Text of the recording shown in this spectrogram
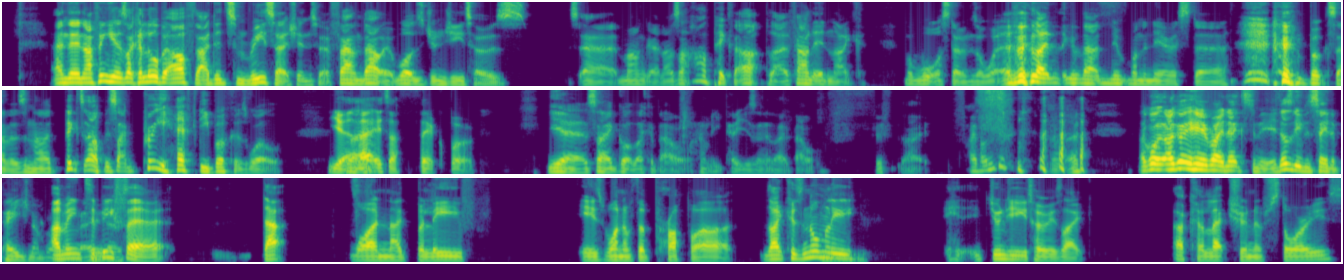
And then I think it was like a little bit after that, I did some research into it, found out it was Junji Ito's uh, manga, and I was like, "I'll pick that up." Like I found it in like Waterstones or whatever, like that one of the nearest uh, booksellers, and I picked it up. It's like a pretty hefty book as well. yeah, like- that is a thick book. Yeah, it's like got like about how many pages in it? Like about 50, like five hundred. I don't know. I got I got it here right next to me. It doesn't even say the page number. I on it, mean, to be knows? fair, that one I believe is one of the proper like because normally Mm, Junji Ito is like a collection of stories,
